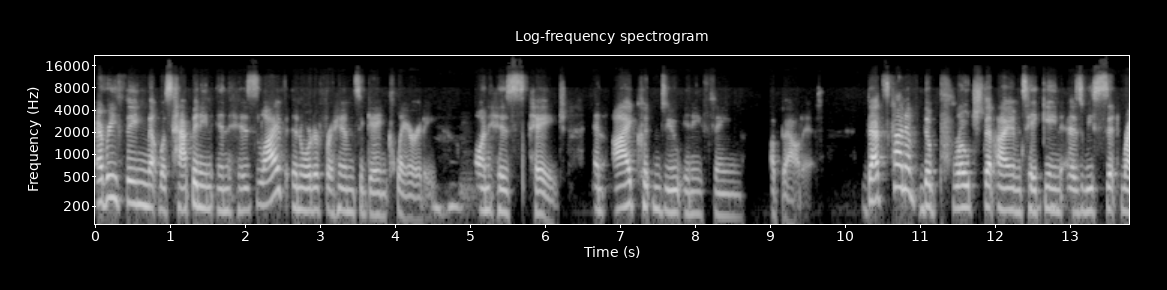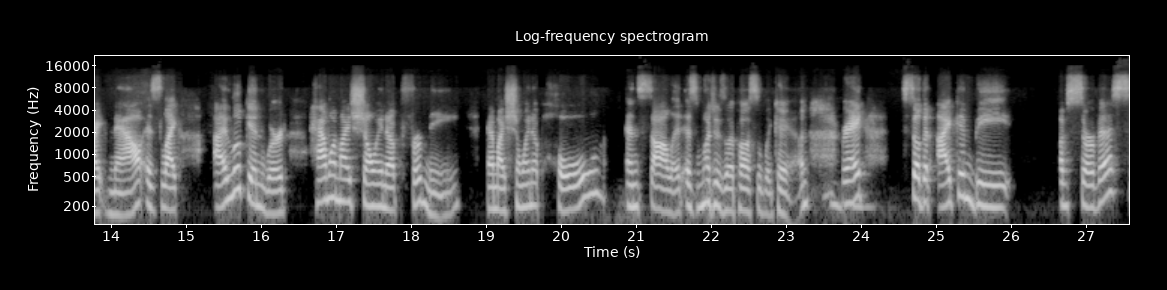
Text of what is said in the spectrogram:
everything that was happening in his life in order for him to gain clarity mm-hmm. on his page. And I couldn't do anything about it. That's kind of the approach that I am taking as we sit right now is like, I look inward. How am I showing up for me? Am I showing up whole and solid as much as I possibly can? Mm-hmm. Right. So that I can be of service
